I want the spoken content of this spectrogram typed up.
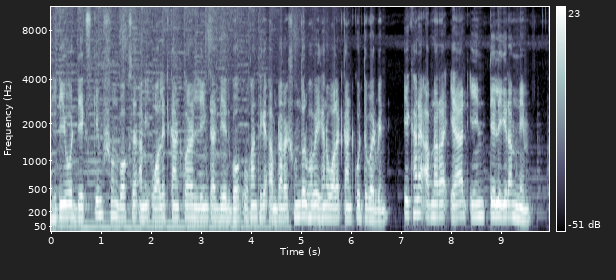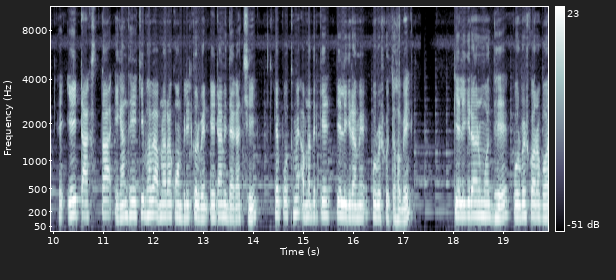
ভিডিও ডেসক্রিপশন বক্সে আমি ওয়ালেট কানেক্ট করার লিঙ্কটা দিয়ে দেবো। ওখান থেকে আপনারা সুন্দরভাবে এখানে ওয়ালেট কানেক্ট করতে পারবেন। এখানে আপনারা অ্যাড ইন টেলিগ্রাম নেম এই টাস্কটা এখান থেকে কীভাবে আপনারা কমপ্লিট করবেন, এটা আমি দেখাচ্ছি। প্রথমে আপনাদেরকে টেলিগ্রামে প্রবেশ করতে হবে। টেলিগ্রামের মধ্যে প্রবেশ করার পর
